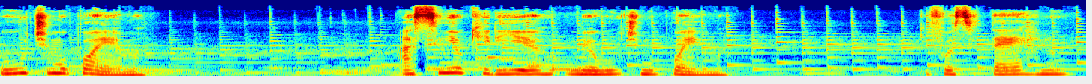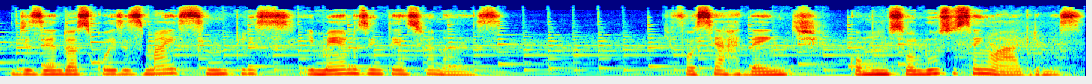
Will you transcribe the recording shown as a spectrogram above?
Último poema. Assim eu queria o meu último poema. Que fosse terno, dizendo as coisas mais simples e menos intencionais. Que fosse ardente, como um soluço sem lágrimas.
